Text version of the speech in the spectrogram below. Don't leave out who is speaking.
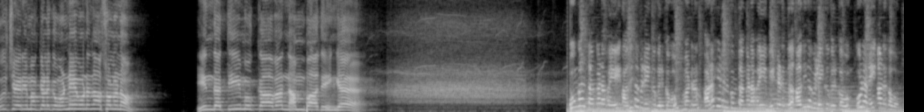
Speaker 1: புதுச்சேரி மக்களுக்கு ஒன்னே ஒன்று தான் சொல்லணும். இந்த திமுகவை நம்பாதீங்க.
Speaker 2: உங்கள் தங்க நகையை அதிக விலைக்கு விற்கவும் மற்றும் அழகில் இருக்கும் தங்க நகையை மீட்டெடுத்து அதிக விலைக்கு விற்கவும் உடனே அணுகவும்.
